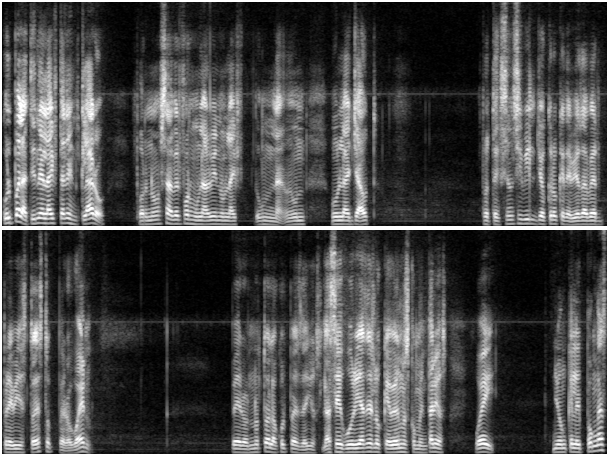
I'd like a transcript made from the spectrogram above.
Culpa la tiene Lifetime, claro por no saber formular bien un, un, layout. Protección civil yo creo que debió de haber previsto esto, pero bueno. Pero no toda la culpa es de ellos. La seguridad es lo que veo en los comentarios. Güey, ni aunque le pongas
